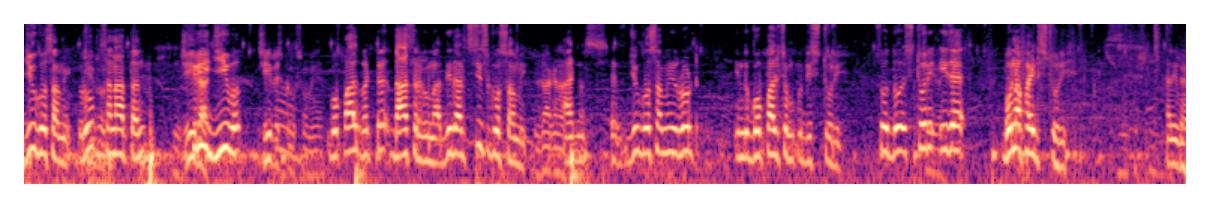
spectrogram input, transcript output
Jiv Goswami. Rup Jiva. Sanatan. Sri Jiva. Jiva. Jiva's Goswami. yeah. Gopal Bhatta Das Raghunath. There are six Goswami. Raghunath And Das. uh, Jiv Goswami wrote in the Gopal Champu this story. So the story is a bona fide story. Hari Bol.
